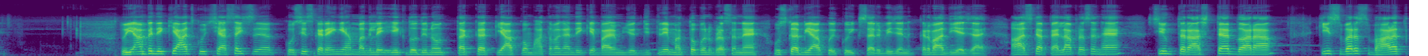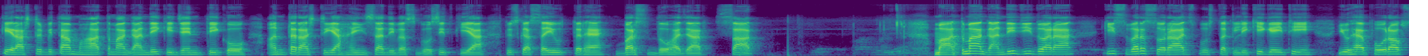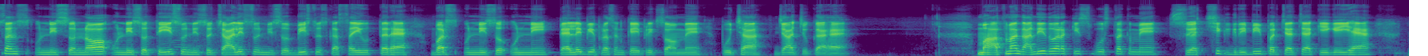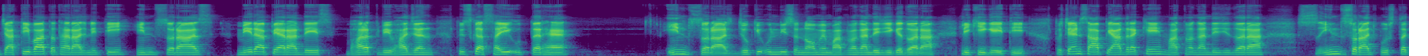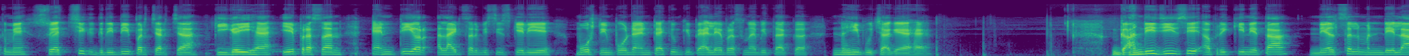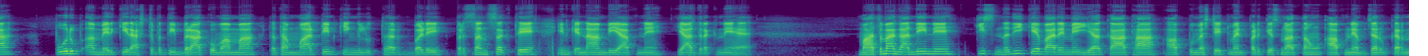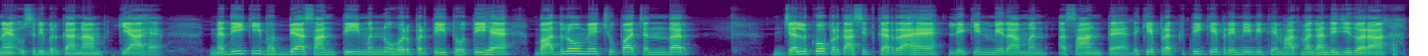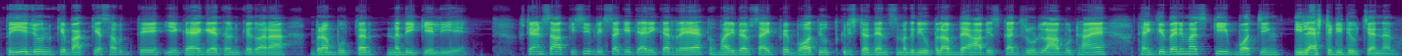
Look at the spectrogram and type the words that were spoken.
तो यहाँ पे देखिए, आज कुछ ऐसा ही कोशिश करेंगे हम अगले एक दो दिनों तक कि आपको महात्मा गांधी के बारे में जो जितने महत्वपूर्ण प्रश्न है, उसका भी आपको क्विक सा रिविजन करवा दिया जाए। आज का पहला प्रश्न है, संयुक्त राष्ट्र द्वारा किस वर्ष भारत के राष्ट्रपिता महात्मा गांधी की जयंती को अंतर्राष्ट्रीय अहिंसा दिवस घोषित किया? तो इसका सही उत्तर है, वर्ष 2007 महात्मा गांधी जी द्वारा किस वर्ष स्वराज पुस्तक लिखी गई थी। यू हैव फोर ऑप्शन 1909, 1930, 1940, 1920 तो इसका सही उत्तर है वर्ष 1919 पहले भी प्रश्न कई परीक्षाओं में पूछा जा चुका है। महात्मा गांधी द्वारा किस पुस्तक में स्वैच्छिक गरीबी पर चर्चा की गई है? जातिवाद तथा राजनीति हिंद स्वराज मेरा प्यारा देश भारत विभाजन तो इसका सही उत्तर है हिंद स्वराज, जो कि 1909 में महात्मा गांधी जी के द्वारा लिखी गई थी। तो चैंस आप याद रखें, महात्मा गांधी जी द्वारा हिंद स्वराज पुस्तक में स्वैच्छिक गरीबी पर चर्चा की गई है। ये प्रश्न एंटी और अलाइड सर्विसेज़ के लिए मोस्ट इंपॉर्टेंट है, क्योंकि पहले प्रश्न अभी तक नहीं पूछा गया है। गांधी जी से अफ्रीकी नेता नेल्सन मंडेला, पूर्व अमेरिकी राष्ट्रपति बराक ओबामा तथा मार्टिन किंग लुथर बड़े प्रशंसक थे। इनके नाम भी आपने याद रखने हैं। महात्मा गांधी ने किस नदी के बारे में यह कहा था? आपको मैं स्टेटमेंट पढ़ के सुनाता हूँ। आपने ऑब्ज़र्व करना है, उस रिवर का नाम क्या है? नदी की भव्य शांति मनोहर प्रतीत होती है। बादलों में छुपा चंदर जल को प्रकाशित कर रहा है, लेकिन मेरा मन अशांत है। देखिए, प्रकृति के प्रेमी भी थे महात्मा गांधी जी द्वारा। तो ये जो उनके वाक्य शब्द थे, ये कहे गए थे उनके द्वारा ब्रह्मपुत्र नदी के लिए। स्टूडेंट्स आप किसी परीक्षा की तैयारी कर रहे हैं तो हमारी वेबसाइट पे बहुत ही उत्कृष्ट अध्ययन सामग्री उपलब्ध है। आप इसका ज़रूर लाभ उठाएँ। Thank you very much keep watching इलास्ट YouTube channel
